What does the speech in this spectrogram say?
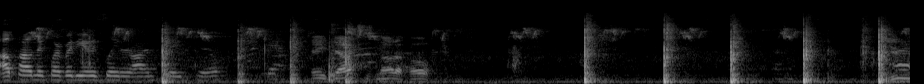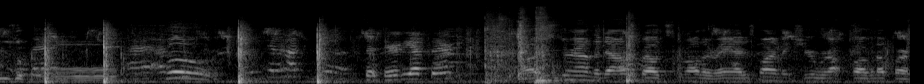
I'll probably make more videos later on today too. Hey, Dax is not a hoe. Use a hoe. Is it dirty up there? Uh, just around the downspouts from all the rain. I just want to make sure we're not clogging up our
